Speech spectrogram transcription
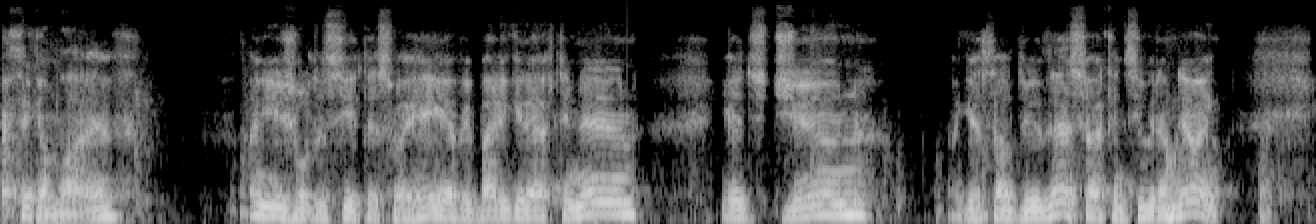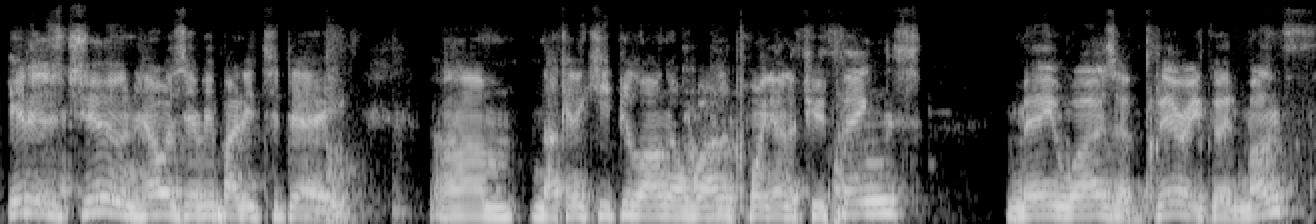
I think I'm live. Unusual to see it this way. Hey, everybody, good afternoon. It's June. I guess I'll do this so I can see what I'm doing. It is June. How is everybody today? Um, not going to keep you long. I want to point out a few things. May was a very good month.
